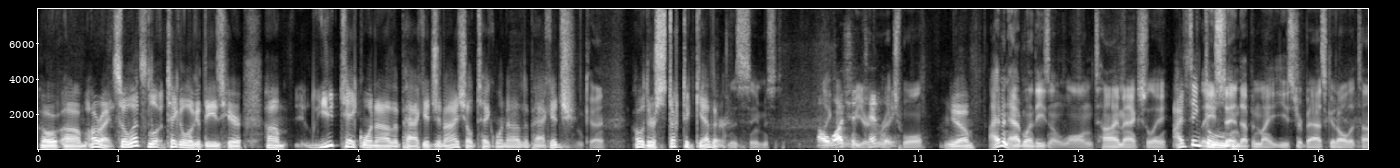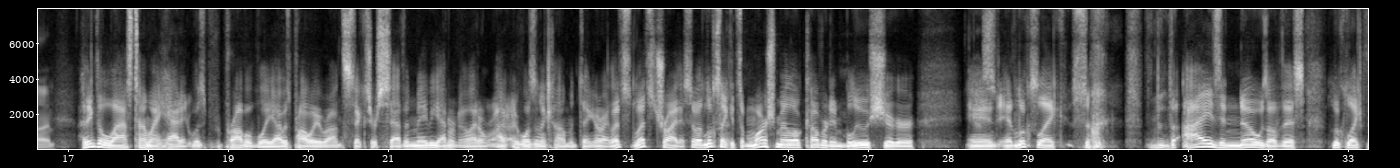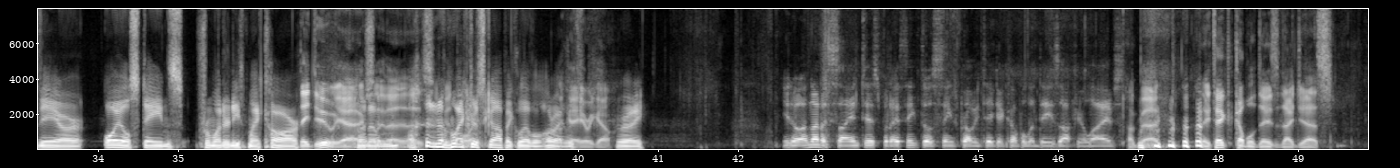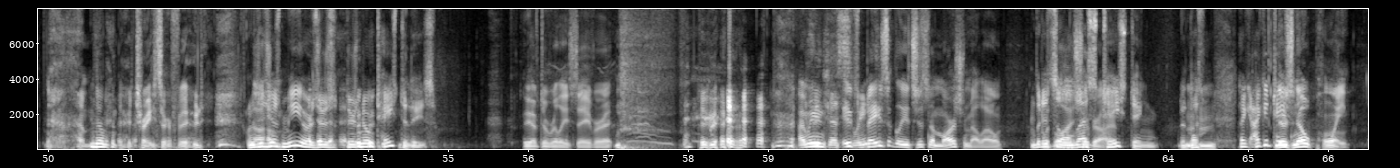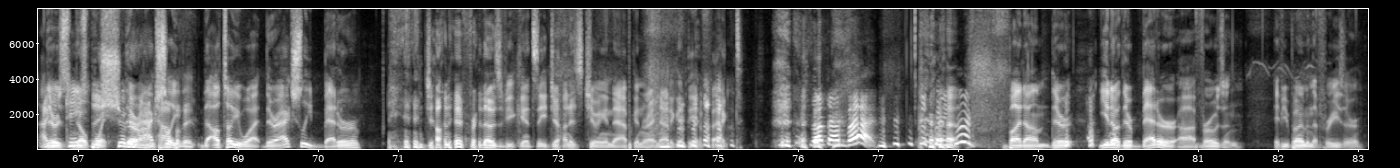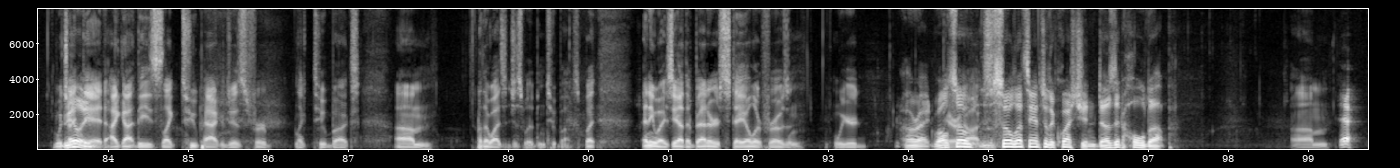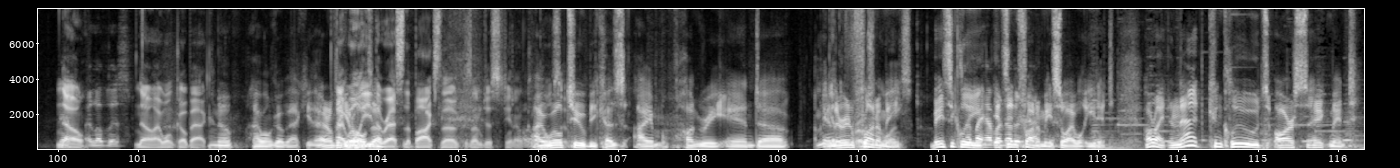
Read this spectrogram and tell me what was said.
Oh, um, all right. So let's look, take a look at these here. Um, you take one out of the package, and I shall take one out of the package. Okay, Oh, they're stuck together. this seems I'll like watch a weird intently. ritual. Yeah, I haven't had one of these in a long time. Actually, I think they the used to end up in my Easter basket all the time. I think the last time I had it was probably I was probably around six or seven, maybe. I don't know. I don't. I, it wasn't a common thing. All right, let's let's try this. So it looks like it's a marshmallow covered in blue sugar, and it looks like so. The, the eyes and nose of this look like they are oil stains from underneath my car They do, yeah. on Actually, a, that, that is a on a good point. microscopic level. All right, Okay, here we go. all right. You know, I'm not a scientist, but I think those things probably take a couple of days off your lives. I bet they take a couple of days to digest. Um, No. They're tracer food. Is it just me, or is there there's no taste to these? You have to really savor it. I mean, just it's sweet? basically it's just a marshmallow. But it's a a lot of less sugar on it. tasting. Less, Like I could taste. There's no point. I could There's taste no the point. sugar they're on top actually, of it. I'll tell you what. They're actually better. John, for those of you who can't see, John is chewing a napkin right now to get the effect. It's not that bad. It's pretty good. But um, they're you know they're better uh, frozen if you put them in the freezer, which I did. I got these like two packages for like two bucks. Um, otherwise, it just would have been two bucks. But anyways, yeah, they're better stale or frozen. Weird. All right. Well, so Paradox. so let's answer the question: Does it hold up? Um. Yeah. No, I love this. no, I won't go back. No, I won't go back either. I don't I think it will holds eat up. the rest of the box though because I'm just you know. I will compulsive. too because I am hungry and uh, I'm gonna and get they're the in front of me. ones. Basically, might have it's in another front of me, napkin. so I will eat it. All right, and that concludes our segment.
